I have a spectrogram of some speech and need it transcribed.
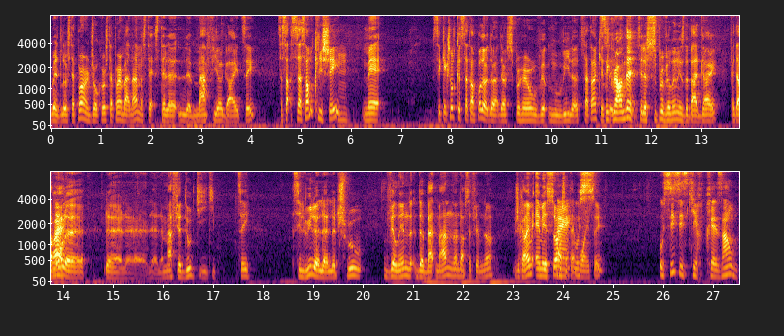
Riddler, c'était pas un Joker, c'était pas un Batman, mais c'était c'était le, le mafia guy, tu sais. Ça, ça, ça semble cliché, Mm. mais c'est quelque chose que tu t'attends pas d'un- superhero vi- movie, là. Tu t'attends que C'est grounded. c'est le super villain is the bad guy. Fait d'avoir Ouais. le, le, le, le, le mafia dude qui, qui tu sais, c'est lui le, le, le true villain de Batman là, dans ce film-là. J'ai quand même aimé ça à un Ben, certain aussi- point, tu sais. Aussi, c'est ce qu'il représente.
